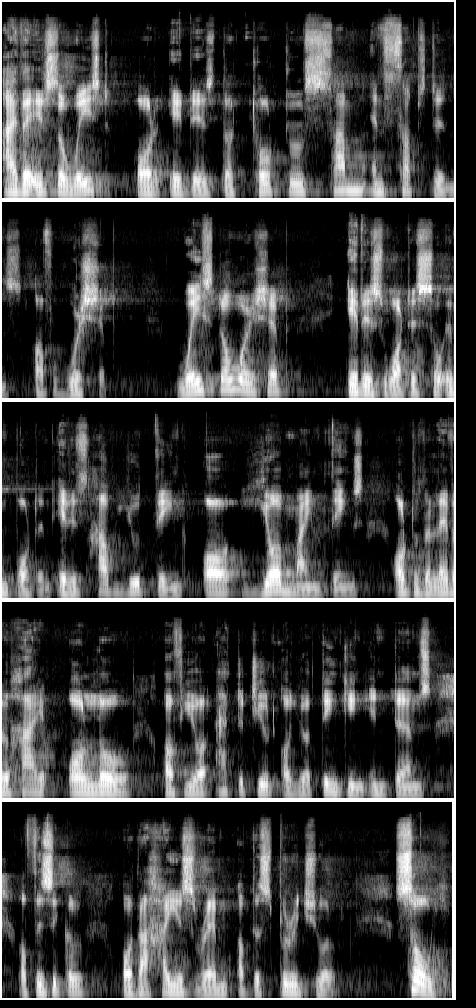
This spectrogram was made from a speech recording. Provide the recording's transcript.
either it's the waste or it is the total sum and substance of worship. Waste or worship, it is what is so important. It is how you think or your mind thinks, or to the level high or low of your attitude or your thinking in terms of physical or the highest realm of the spiritual. So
